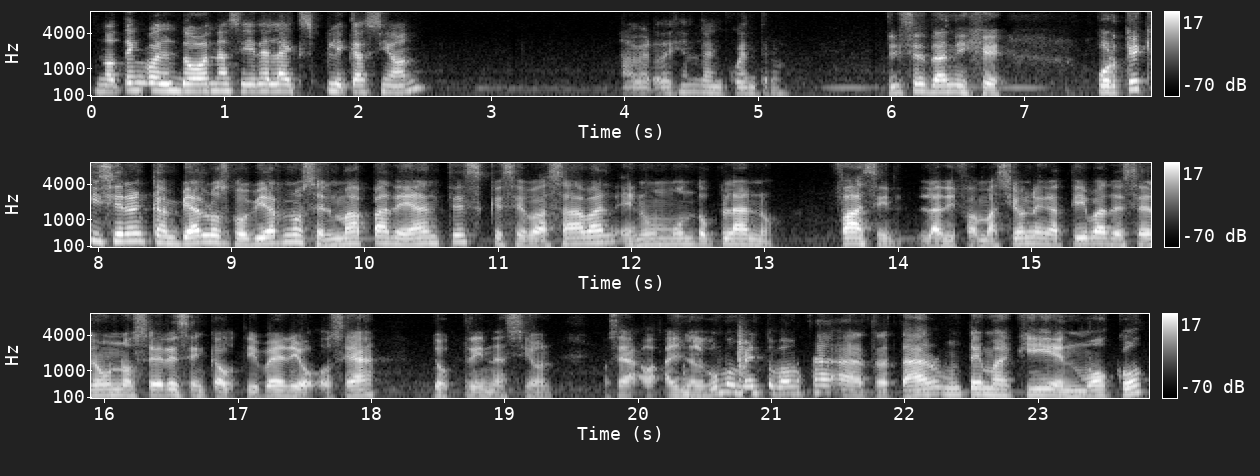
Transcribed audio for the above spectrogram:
No tengo el don así de la explicación. A ver, déjenlo encuentro. Dice Dani G. ¿Por qué quisieran cambiar los gobiernos el mapa de antes que se basaban en un mundo plano? Fácil, la difamación negativa de ser unos seres en cautiverio, o sea, doctrinación. O sea, en algún momento vamos a, tratar un tema aquí en Moco,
